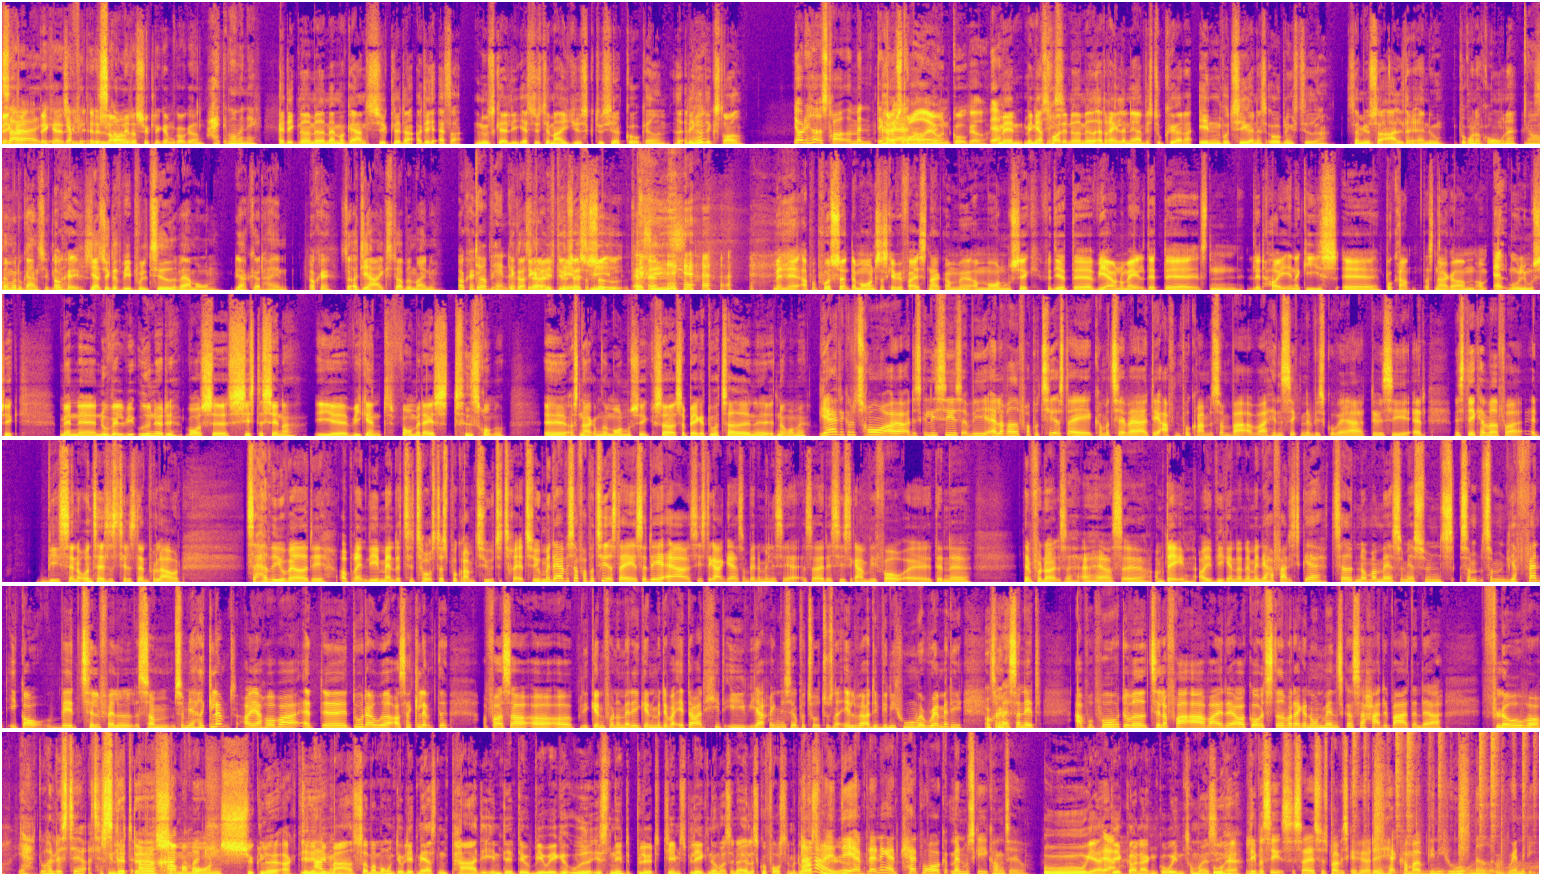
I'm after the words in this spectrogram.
Becca, så Becca, jeg skal, er det lovligt at cykle igennem gågaden? Nej, det må man ikke. Er det ikke noget med, at man må gerne cykle der? Og det, altså, nu skal jeg lige... Jeg synes, det er meget jysk, du siger gågaden. Er det, mm. det ikke strøget? Jo, det hedder strøget, men det kan være... Strøget er jo en gågade. Ja, men men jeg tror, det er noget med, at reglerne er, hvis du kører der inden butikkernes åbningstider, som jo så aldrig er nu på grund af corona, oh. så må du gerne cykle okay, der. Så... Jeg cykler forbi politiet hver morgen. Jeg har kørt herhen. Okay. Så, og de har ikke stoppet mig nu. Okay. Det var pænt. Det kan også det være mit pæne smil. Så ud. Præcis. Men uh, apropos søndag morgen, så skal vi faktisk snakke om, uh, om morgenmusik, fordi at, uh, vi er jo normalt et, uh, et sådan lidt højenergis uh, program, der snakker om, om alt mulig musik. Men uh, nu vil vi udnytte vores uh, sidste sender i uh, weekend formiddags tidsrummet øh, og snakke om noget morgenmusik. Så, så Becca, du har taget en, øh, et nummer med? Ja, det kan du tro, og, og det skal lige siges, at vi allerede fra på tirsdag kommer til at være det aftenprogram, som var, var hensigten, at vi skulle være. Det vil sige, at hvis det ikke havde været for, at vi sender undtagelsestilstand på lavet, så havde vi jo været det oprindelige mandag til torsdags program 20 til 23. Men det er vi så fra på tirsdag, så det er sidste gang, ja, som Benjamin lige siger, så er det sidste gang, vi får øh, den... Øh, den fornøjelse at have os øh, om dagen og i weekenderne. Men jeg har faktisk ja, taget et nummer med, som jeg synes, som, som jeg fandt i går ved et tilfælde, som, som jeg havde glemt. Og jeg håber, at øh, du derude også har glemt det, for så at, at blive genfundet med det igen. Men det var et, der var et hit i, jeg er rimelig sikker på 2011, og det er Winnie Hu med Remedy, okay. som er sådan et, apropos, du ved, til og fra arbejde og gå et sted, hvor der ikke er nogen mennesker, så har det bare den der flow, hvor ja, du har lyst til at tage skridt lidt, og uh, sommermorgen cykleagtigt. Det er nemlig meget sommermorgen. Det er jo lidt mere sådan party end det. det er jo, vi er jo ikke ude i sådan et blødt James Blake-nummer, som jeg ellers skulle forestille mig, du nej, også nej, vil høre. det er en blanding af et catwalk, men måske i Kongetave. Uh, ja, ja, det er godt nok en god intro, må jeg sige. Uh-huh. Lige præcis. Så jeg synes bare, vi skal høre det. Her kommer Winnie Hu med Remedy.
